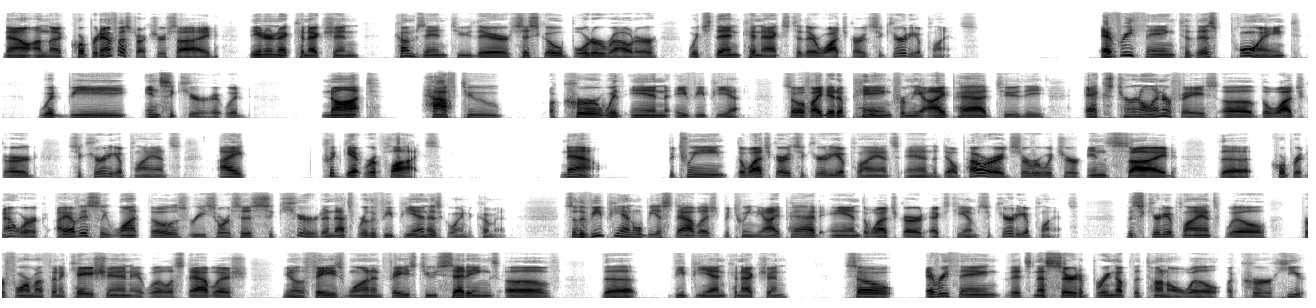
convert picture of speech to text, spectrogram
Now on the corporate infrastructure side, the internet connection comes into their Cisco border router, which then connects to their WatchGuard security appliance. Everything to this point would be insecure. It would not have to occur within a VPN. So if I did a ping from the iPad to the external interface of the WatchGuard security appliance, I could get replies. Now, between the WatchGuard security appliance and the Dell PowerEdge server, which are inside the corporate network, I obviously want those resources secured, and that's where the VPN is going to come in. So the VPN will be established between the iPad and the WatchGuard XTM security appliance. The security appliance will perform authentication. It will establish, you know, the phase one and phase two settings of the VPN connection. So everything that's necessary to bring up the tunnel will occur here.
